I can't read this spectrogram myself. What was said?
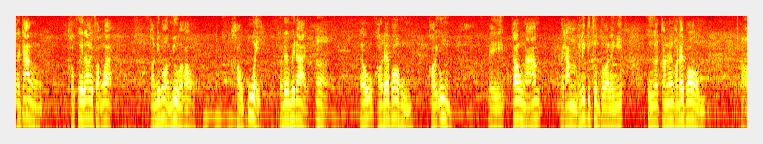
นายจ้างเขาเคยเล่าให้ฟังว่า ตอนที่พ่อผมอยู่กับเขา เขาป่วย เขาเดินไม่ได้ เออ แล้วเขาได้พ่อผมคอยอุ้ม ไปเข้าห้องน้ำไปทำภารกิจส่วนตัวอะไรอย่างนี้ คือตอนนั้นเขาได้พ่อผมอ๋อ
